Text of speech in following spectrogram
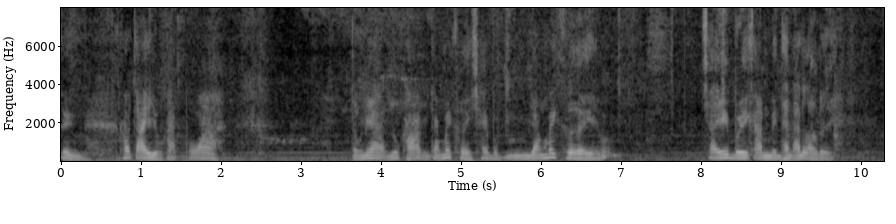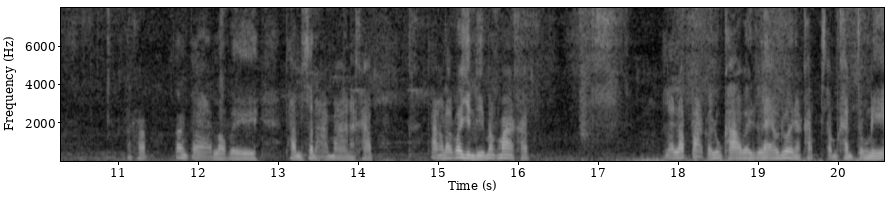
ซึ่งเข้าใจอยู่ครับ เพราะว่า ตรงนี้ลูกค้ายังไม่เคยใช้บยังไม่เคยใช้บริการเมนเทนแนนเราเลยนะครับ ตั้งแต่เราไปทำสนามมานะครับ ทางเราก็ยินดีมากๆครับ และรับปากกับลูกค้าไว้แล้วด้วยนะครับสำคัญตรงนี้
